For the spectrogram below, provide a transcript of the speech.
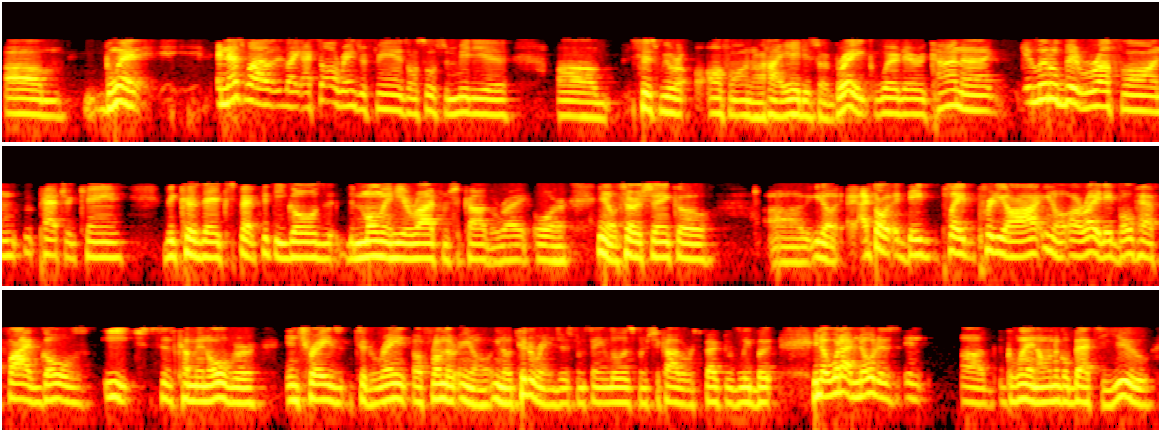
Um, Glenn, and that's why like I saw Ranger fans on social media um, since we were off on our hiatus or break, where they were kind of a little bit rough on Patrick Kane because they expect 50 goals the moment he arrived from Chicago, right? Or you know Tarasenko. Uh, you know, I thought they played pretty all right. You know, all right. They both have five goals each since coming over, in trades to the range or from the you know you know to the Rangers from St. Louis from Chicago respectively. But you know what I noticed in uh, Glenn, I want to go back to you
